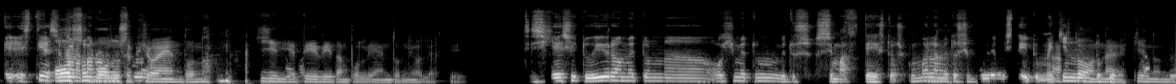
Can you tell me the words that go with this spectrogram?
Ε, εστίασε όσο παραπάνω μπορούσε νομίζω, πιο έντονο να γίνει, γιατί ήδη ήταν πολύ έντονη όλη αυτή. Τη σχέση του ήρωα με τον, α, όχι με, τον, με τους συμμαθητές του, ας πούμε, αλλά Ναι. με τον συμπολεμιστή του. Με Αυτό, εκείνον το ναι, οποίο- εκείνον, ναι.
